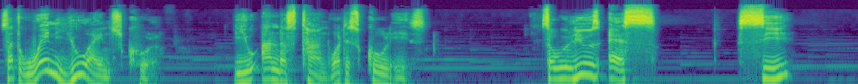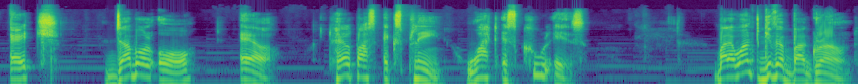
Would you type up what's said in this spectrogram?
So that when you are in school, you understand what a school is. So we'll use S, C, H, double O, L to help us explain what a school is. But I want to give a background.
